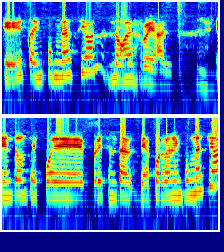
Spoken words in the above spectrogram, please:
que esa impugnación no es real. Entonces puede presentar, de acuerdo a la impugnación,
